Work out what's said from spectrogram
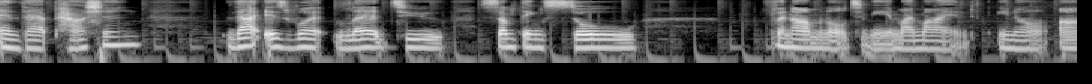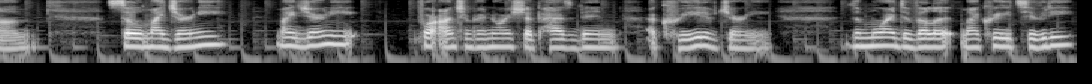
and that passion, that is what led to something so phenomenal to me in my mind, you know. Um, so my journey, my journey for entrepreneurship has been a creative journey. The more I develop my creativity,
